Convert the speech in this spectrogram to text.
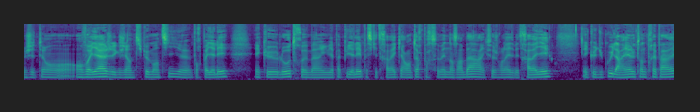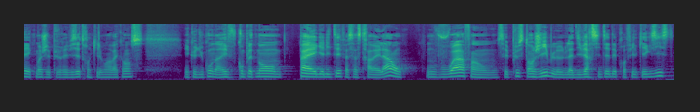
j'étais en, voyage et que j'ai un petit peu menti euh, pour pas y aller et que l'autre ben il a pas pu y aller parce qu'il travaille 40 heures par semaine dans un bar et que ce jour-là il devait travailler et que du coup il a rien eu le temps de préparer et que moi j'ai pu réviser tranquillement en vacances et que du coup on arrive complètement pas à égalité face à ce travail-là on voit enfin c'est plus tangible la diversité des profils qui existent.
